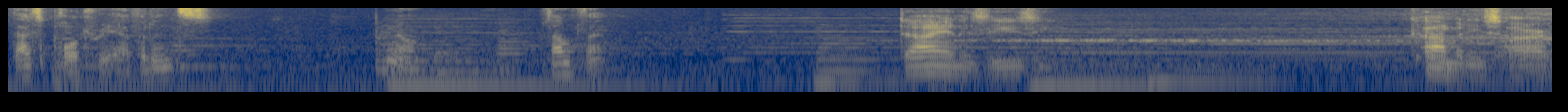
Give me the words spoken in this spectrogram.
that's poultry evidence. You know, something. Dying is easy. Comedy's hard.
